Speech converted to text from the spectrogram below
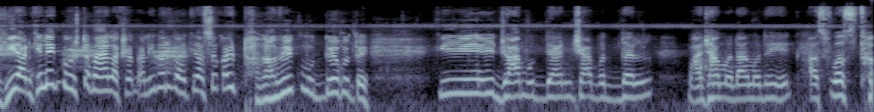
ही आणखीन एक गोष्ट माझ्या लक्षात आली बरं का की असं काही ठराविक मुद्दे होते की ज्या मुद्द्यांच्या बद्दल माझ्या मनामध्ये एक अस्वस्थ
